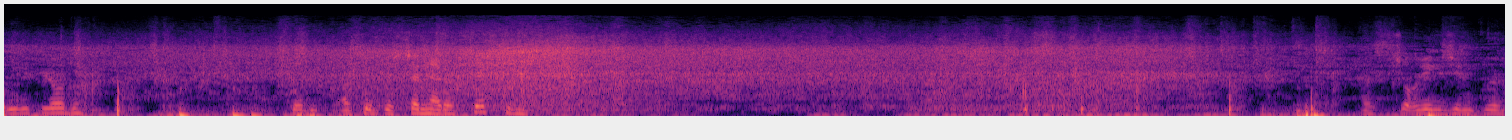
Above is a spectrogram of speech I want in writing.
і від льоду. Тут, оскільки ще не розчищені. Ось чоловік з жінкою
